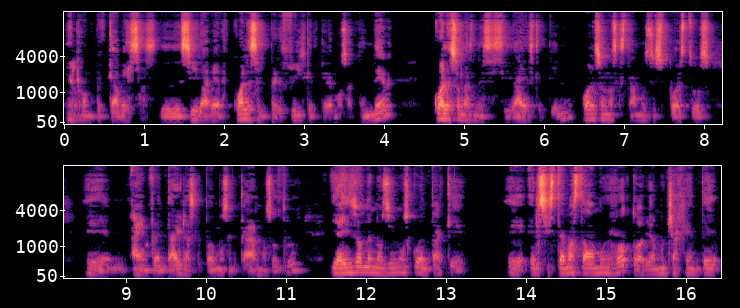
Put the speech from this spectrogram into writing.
el rompecabezas, de decir, a ver, ¿cuál es el perfil que queremos atender? ¿Cuáles son las necesidades que tienen? ¿Cuáles son las que estamos dispuestos eh, a enfrentar y las que podemos encarar nosotros? Y ahí es donde nos dimos cuenta que eh, el sistema estaba muy roto, había mucha gente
